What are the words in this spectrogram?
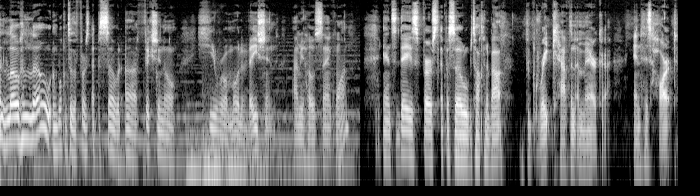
Hello, hello, and welcome to the first episode of Fictional Hero Motivation. I'm your host, Sanquan, and today's first episode we'll be talking about the great Captain America and his heart.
